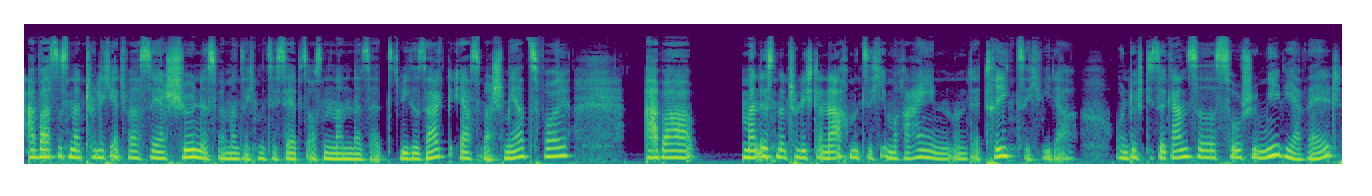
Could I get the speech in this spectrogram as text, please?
Aber es ist natürlich etwas sehr Schönes, wenn man sich mit sich selbst auseinandersetzt. Wie gesagt, erstmal schmerzvoll, aber man ist natürlich danach mit sich im Reinen und erträgt sich wieder. Und durch diese ganze Social-Media-Welt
